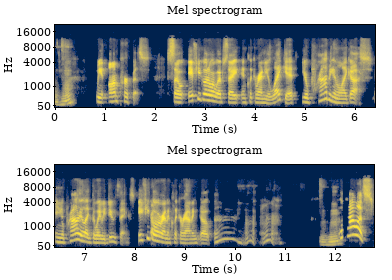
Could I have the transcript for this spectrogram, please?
Mhm. I mean, on purpose. So if you go to our website and click around, and you like it, you're probably going to like us, and you'll probably like the way we do things. If you go around and click around and go, mm, mm, mm, Mhm. tell us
